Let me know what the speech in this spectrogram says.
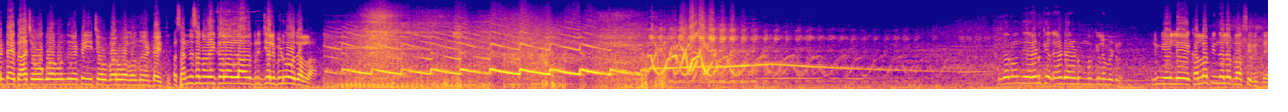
ಗಂಟೆ ಆಯ್ತು. ಆಚೆ ಹೋಗುವಾಗ ಒಂದು ಗಂಟೆ, ಈಚೆ ಬರುವಾಗ ಒಂದು ಗಂಟೆ ಆಯ್ತು. ಸಣ್ಣ ಸಣ್ಣ ವೆಹಿಕಲ್ ಎಲ್ಲ ಬ್ರಿಡ್ಜ್ ಅಲ್ಲಿ ಬಿಡಬಹುದಲ್ಲ ಇದರ ಒಂದು ಎರಡು ಎರಡು ಎರಡು ಮೂರು ಕಿಲೋಮೀಟರ್. ನಿಮಗೆ ಇಲ್ಲಿ ಕಲ್ಲಪ್ಪಿಂದಲೇ ಬ್ಲಾಕ್ ಸಿಗುತ್ತೆ.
